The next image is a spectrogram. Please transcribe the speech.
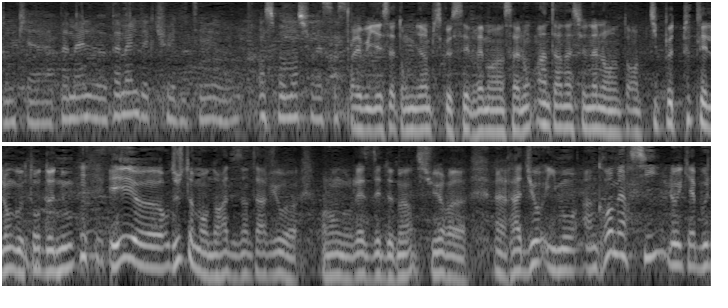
donc il y a pas mal, pas mal d'actualités euh, en ce moment sur SCC. Oui, voyez, ça tombe bien puisque c'est vraiment un salon international. On entend un petit peu toutes les langues autour de nous. Et euh, justement, on aura des interviews en langue anglaise dès demain sur Radio Imo. Un grand merci, Loïc Aboud.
